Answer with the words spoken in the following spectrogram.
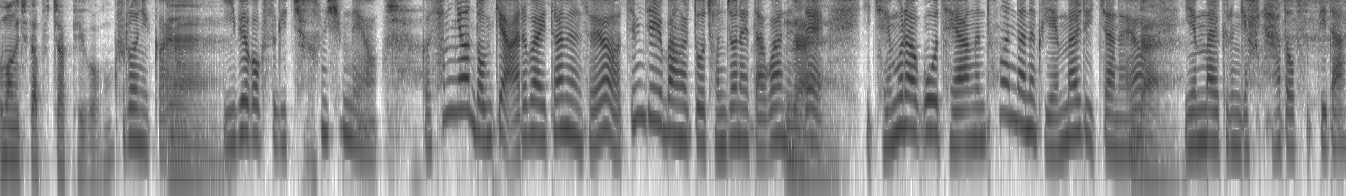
도망치다 붙잡히고. 그러니까요. 예. 200억 쓰기 참 쉽네요. 그러니까 3년 넘게 아르바이트 하면서요. 찜질방을 또 전전했다고 하는데 네. 이 재물하고 재앙은 통한다는 그 옛말도 있잖아요. 네. 옛말 그런 게 하나도 없습니다.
